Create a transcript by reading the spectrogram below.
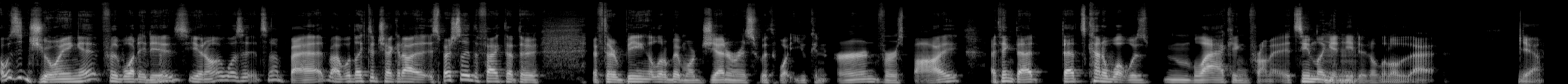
I was enjoying it for what it mm-hmm. is. You know, it was it's not bad. But I would like to check it out, especially the fact that they're if they're being a little bit more generous with what you can earn versus buy. I think that that's kind of what was lacking from it. It seemed like mm-hmm. it needed a little of that. Yeah, and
